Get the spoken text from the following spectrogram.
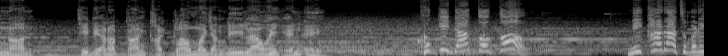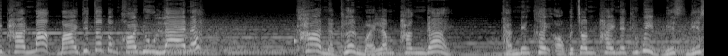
ำนาญที่ได้รับการขัดเกลามาอย่างดีแล้วให้เห็นเอง คุกกี้ดาร์กโกโก้ มีข้าราชบริพารมากมายที่เจ้าต้องคอยดูแลนะ ข้าน่ะเคลื่อนไหวลำพังได้ แถมยังเคยออกผจญภัยในทวีปบิสนิส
